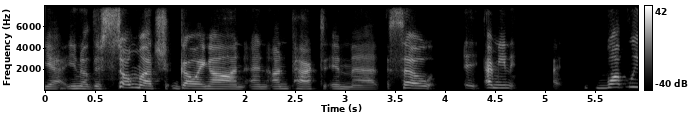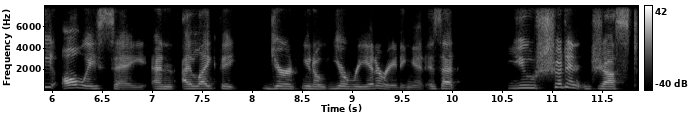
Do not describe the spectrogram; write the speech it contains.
Yeah, you know, there's so much going on and unpacked in that. So, eh, I mean, what we always say, and I like that you're, you know, you're reiterating it, is that you shouldn't just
